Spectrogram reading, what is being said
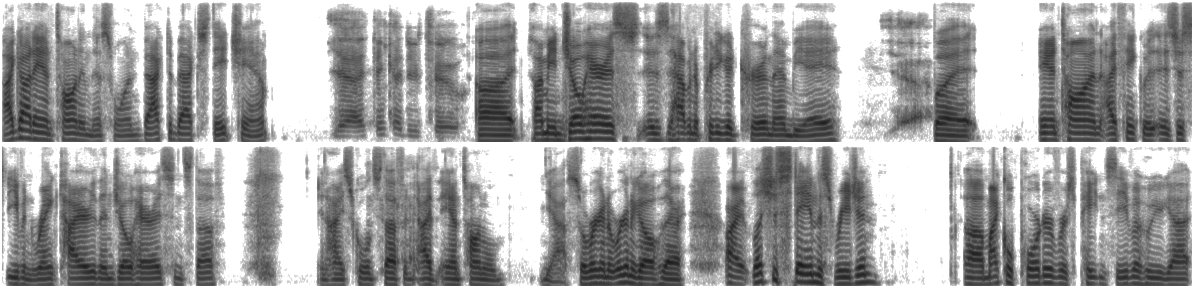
I got Anton in this one, back to back state champ. Yeah, I think I do too. Uh, I mean, Joe Harris is having a pretty good career in the NBA, Yeah. but Anton, I think, is just even ranked higher than Joe Harris and stuff in high school and stuff. And I, Anton will, yeah. So we're gonna we're gonna go there. All right, let's just stay in this region. Uh, Michael Porter versus Peyton Siva. Who you got?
